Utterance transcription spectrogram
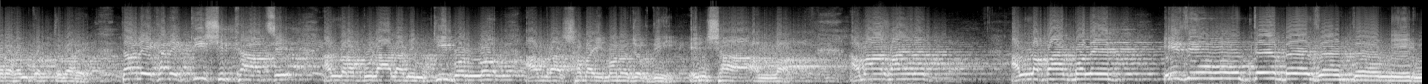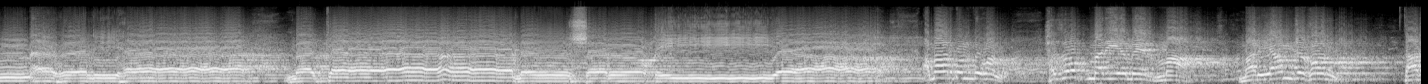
গ্রহণ করতে পারে। তাহলে এখানে কি শিক্ষা আছে? আল্লাহ রাব্বুল আলামিন কি বলল? আমরা সবাই মনোযোগ দিই ইনশা আল্লাহ আমার ভাইয়েরা, আল্লাহ পাক বলেন ইজিউতে বেজাত মিন আহলিহা مكانا شرقيا আমার বন্ধুগণ হযরত মারিয়ামের মা মারিয়াম যখন তার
